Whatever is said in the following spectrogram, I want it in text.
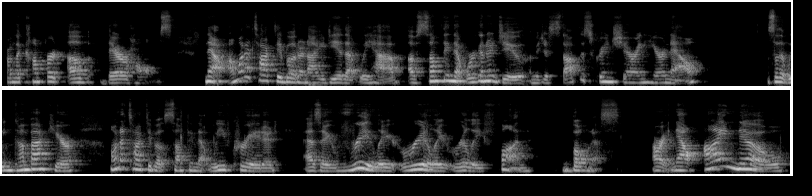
from the comfort of their homes. Now, I want to talk to you about an idea that we have of something that we're going to do. Let me just stop the screen sharing here now so that we can come back here. I want to talk to you about something that we've created as a really, really, really fun bonus. All right. Now, I know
